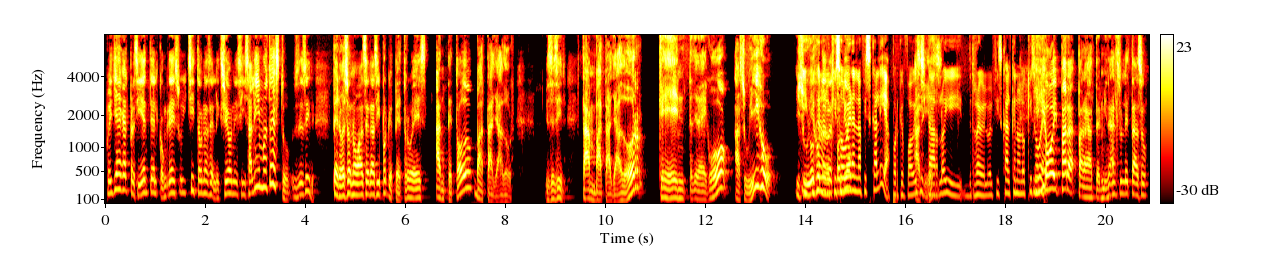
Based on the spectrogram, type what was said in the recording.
pues llega el presidente del Congreso y cita unas elecciones y salimos de esto. Es decir, pero eso no va a ser así porque Petro es, ante todo, batallador. Es decir, tan batallador que entregó a su hijo. Y su hijo, que no le lo quiso ver en la fiscalía porque fue a visitarlo y reveló el fiscal que no lo quiso Y ver. hoy, para, para terminar su letazo,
